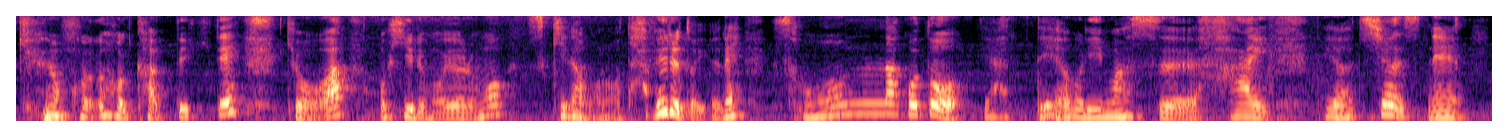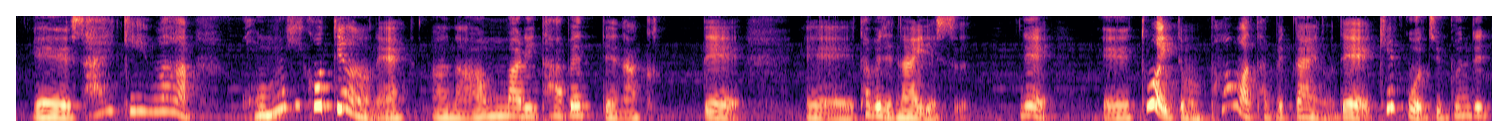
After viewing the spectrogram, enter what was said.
きなものを買ってきて、今日はお昼も夜も好きなものを食べるというね、そんなことをやっております。はい。で、私はですね、えー、最近は小麦粉っていうのね、あの、あんまり食べてなくて、え食べてないです。で、えとは言ってもパンは食べたいので、結構自分で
